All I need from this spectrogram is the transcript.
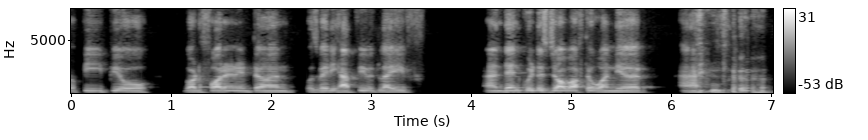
a PPO, got a foreign intern, was very happy with life and then quit his job after one year and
